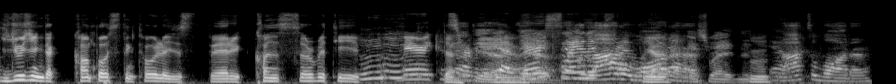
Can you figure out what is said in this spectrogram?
using the composting toilet is very conservative. Mhm. Very conservative. Yeah. Yeah, Yeah. very Yeah. planet A lot of friendly. Yeah. water. That's right. Mm. Yeah. Lots of water.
